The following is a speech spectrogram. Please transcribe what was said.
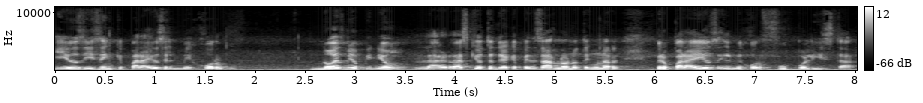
Y ellos dicen que para ellos el mejor, no es mi opinión, la verdad es que yo tendría que pensarlo, no tengo una... Pero para ellos el mejor futbolista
